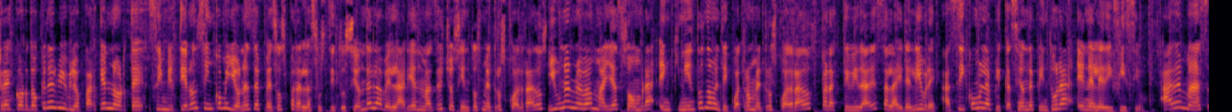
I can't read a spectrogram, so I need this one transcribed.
Recordó que en el Biblioparque Norte se invirtieron 5 millones de pesos para la sustitución de la velaria en más de 800 metros cuadrados y una nueva malla sombra en 594 metros cuadrados para actividades al aire libre, así como la aplicación de pintura en el edificio. Además,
